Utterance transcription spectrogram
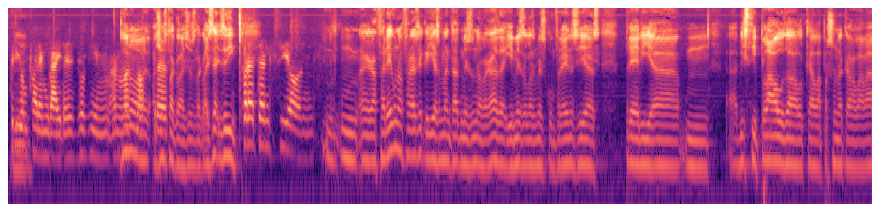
triomfarem gaire, Joaquim, en No, les no, això nostres està clar, això està clar. És, és a dir, pretensions. Mm, agafaré una frase que ja he esmentat més d'una vegada i a més a les meves conferències prèvia mm, vistiplau del que la persona que la, va,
